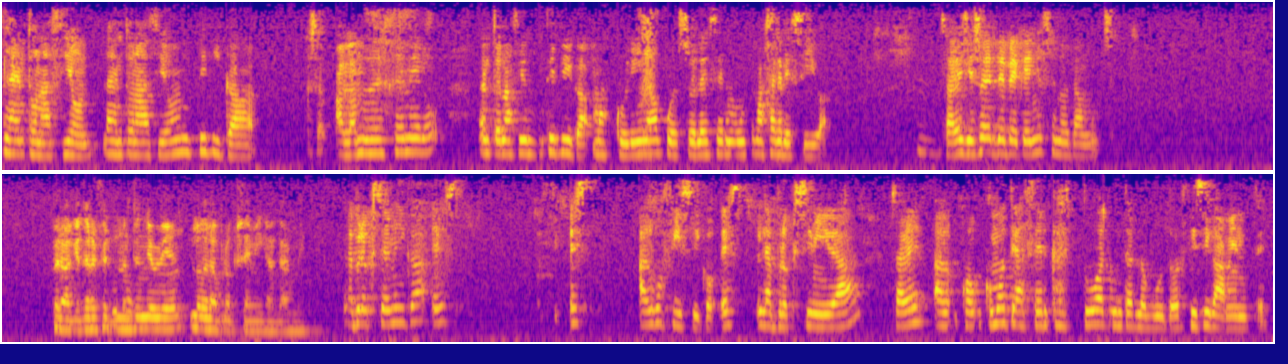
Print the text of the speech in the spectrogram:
la entonación, la entonación típica, o sea, hablando de género, la entonación típica masculina pues suele ser mucho más agresiva, ¿sabes? Y eso desde pequeño se nota mucho. Pero a qué te refieres, no entendí bien lo de la proxémica, Carmen. La proxémica es, es algo físico, es la proximidad, ¿sabes? A- co- cómo te acercas tú a tu interlocutor físicamente.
